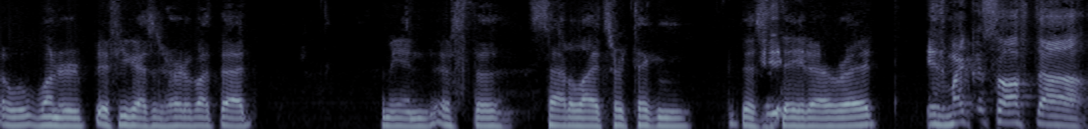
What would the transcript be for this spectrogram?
I wonder if you guys had heard about that. I mean, if the satellites are taking this It- data, right? Is Microsoft uh,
